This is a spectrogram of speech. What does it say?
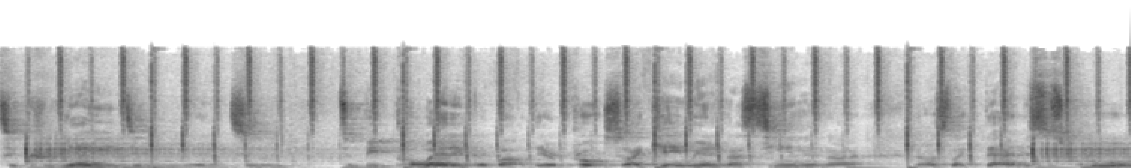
to create and, and to, to be poetic about their approach. So I came here and I seen and I, and I was like, damn, this is cool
